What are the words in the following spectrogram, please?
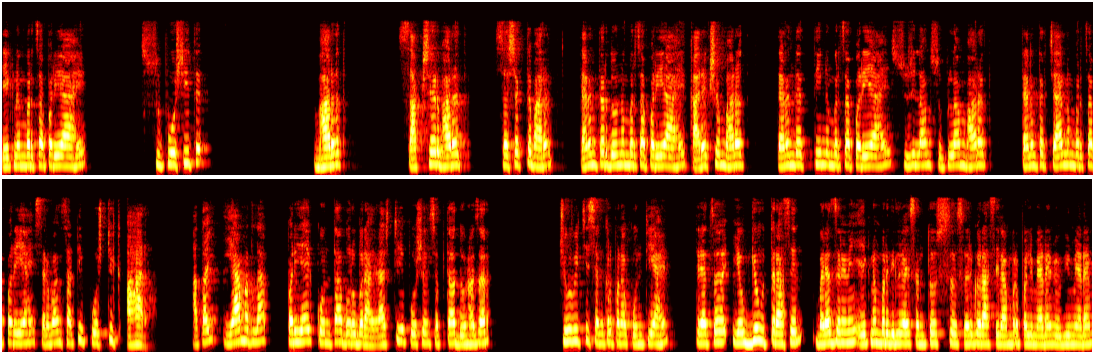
एक नंबरचा पर्याय आहे. सुपोषित भारत साक्षर भारत सशक्त भारत. त्यानंतर दोन नंबरचा पर्याय आहे. कार्यक्षम भारत त्यानंतर तीन नंबरचा पर्याय आहे सुजलाम सुफलाम भारत. त्यानंतर चार नंबरचा पर्याय आहे सर्वांसाठी पौष्टिक आहार. आता यामधला पर्याय कोणता बरोबर आहे? राष्ट्रीय पोषण सप्ताह दोन हजार चोवीस ची संकल्पना कोणती आहे? तर याचं योग्य उत्तर असेल बऱ्याच जणांनी एक नंबर दिलेला आहे संतोष सरगर असेल Amrapali madam Yogi madam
